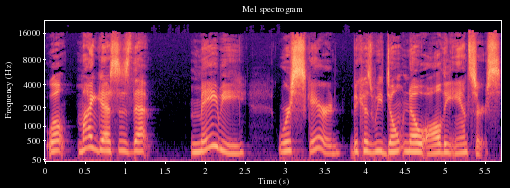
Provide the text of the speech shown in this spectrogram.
Well, my guess is that maybe we're scared because we don't know all the answers.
